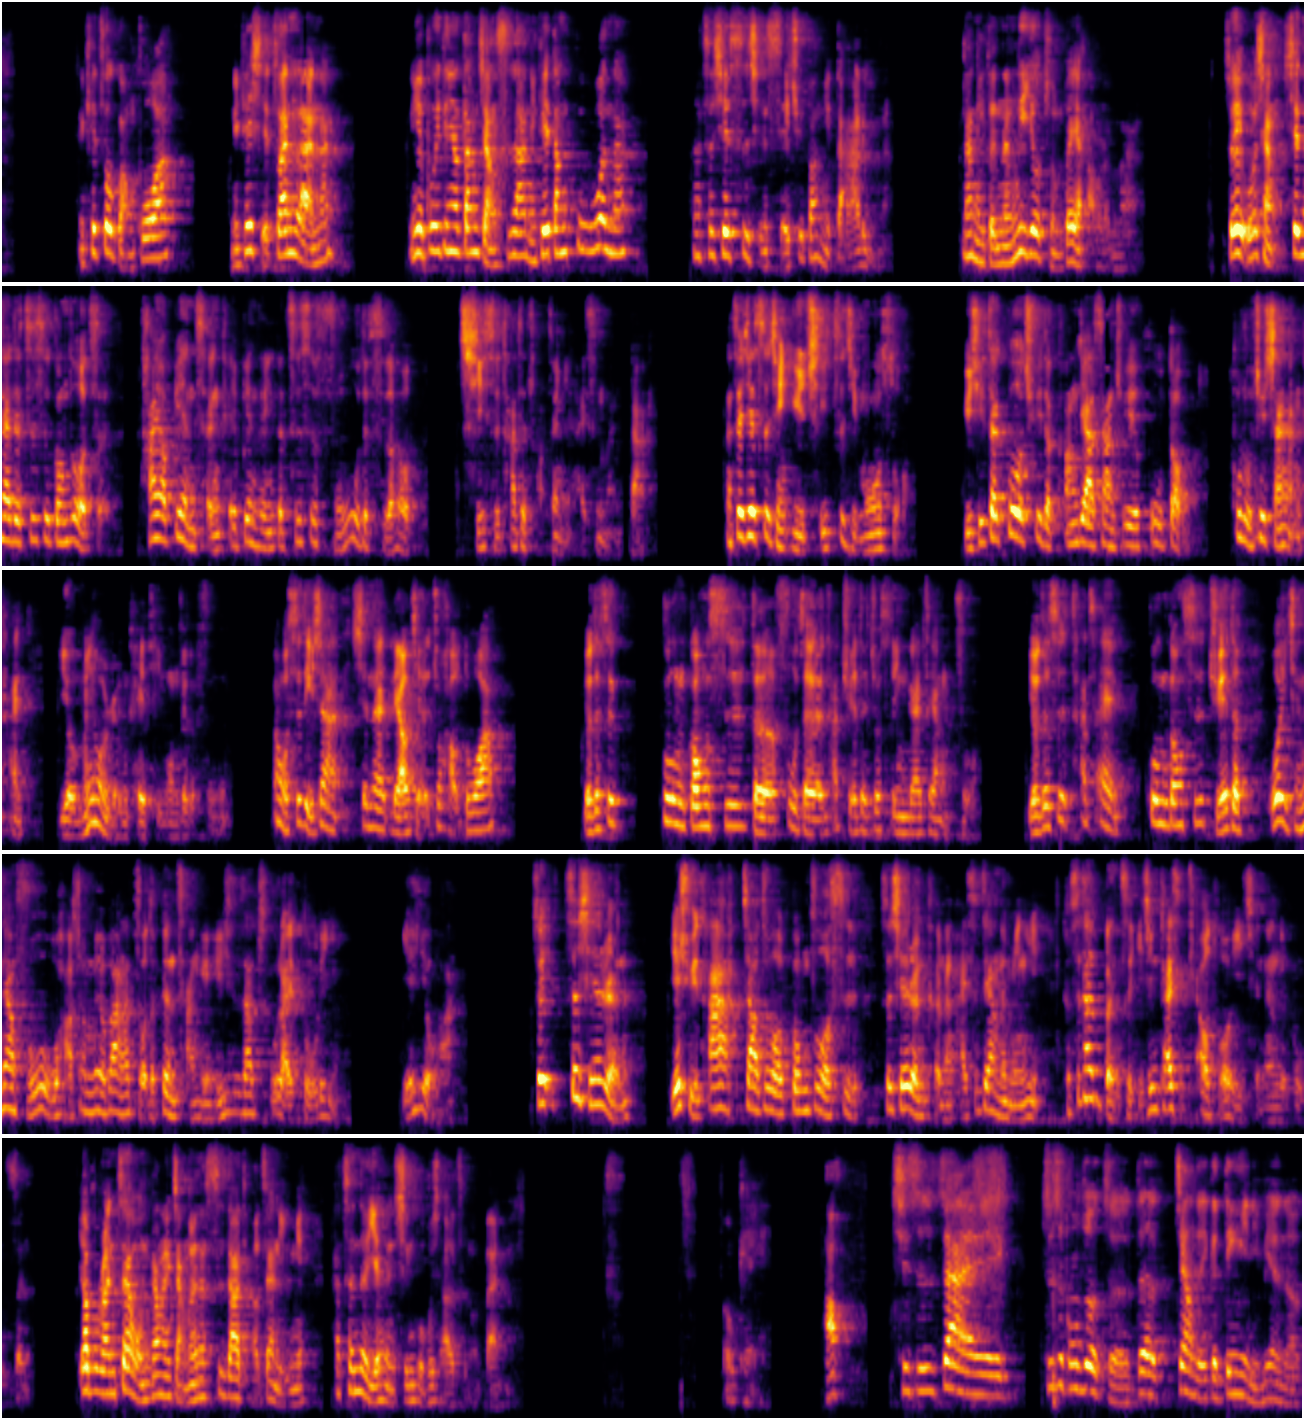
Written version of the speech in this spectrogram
你可以做广播啊，你可以写专栏啊，你也不一定要当讲师啊，你可以当顾问啊，那这些事情谁去帮你打理呢？那你的能力又准备好了吗？所以我想现在的知识工作者，他要变成可以变成一个知识服务的时候。其实他的挑战也还是蛮大。那这些事情，与其自己摸索，与其在过去的框架上去互动，不如去想想看，有没有人可以提供这个服务。那我私底下现在了解的就好多啊，有的是顾问公司的负责人，他觉得就是应该这样做；有的是他在顾问公司觉得，我以前那样服务，我好像没有办法走得更长远，于是他出来独立，也有啊。所以这些人。也许他叫做工作室，这些人可能还是这样的名义，可是他的本质已经开始跳脱以前那样的部分，要不然在我们刚才讲的那四大挑战里面，他真的也很辛苦，不晓得怎么办。OK，好，其实，在知识工作者的这样的一个定义里面呢，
